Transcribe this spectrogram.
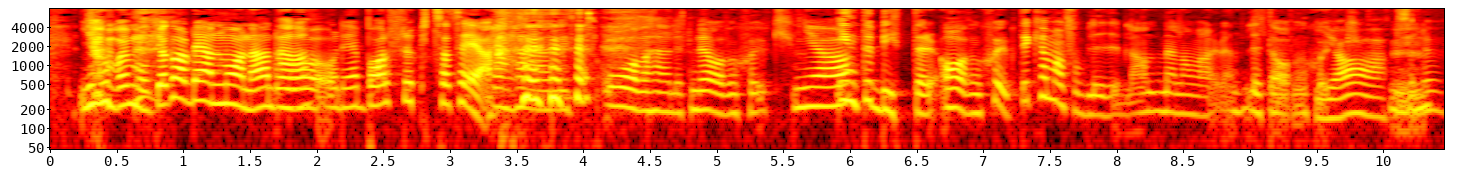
jag var emot. Jag gav det en månad och, ja. och det bar frukt så att säga. Vad härligt. Åh, vad härligt. Är avundsjuk. Ja. Inte bitter, avundsjuk. Det kan man få bli ibland mellan varven. Lite avundsjuk. Ja, absolut. Mm.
